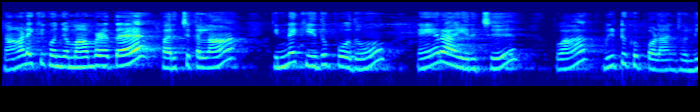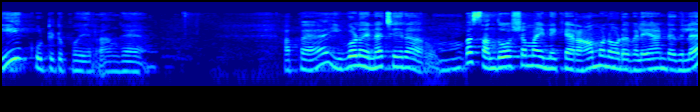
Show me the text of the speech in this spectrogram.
நாளைக்கு கொஞ்சம் மாம்பழத்தை பறிச்சுக்கலாம். இன்னைக்கு இது போதும். நேரம் ஆயிடுச்சு வா வீட்டுக்கு போகலான்னு சொல்லி கூட்டிட்டு போயிடுறாங்க. அப்போ இவளும் என்ன செய்கிறா ரொம்ப சந்தோஷமாக இன்றைக்கி ராமனோட விளையாண்டதில்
